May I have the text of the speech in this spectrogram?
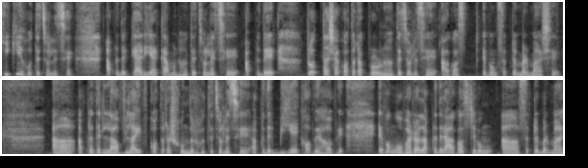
কি কি হতে চলেছে? আপনাদের ক্যারিয়ার কেমন হতে চলেছে? আপনাদের প্রত্যাশা কতটা পূরণ হতে চলেছে আগস্ট এবং সেপ্টেম্বর মাসে? আপনাদের লাভ লাইফ কতটা সুন্দর হতে চলেছে? আপনাদের বিয়ে কবে হবে? এবং ওভারঅল আপনাদের আগস্ট এবং সেপ্টেম্বর মাস,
